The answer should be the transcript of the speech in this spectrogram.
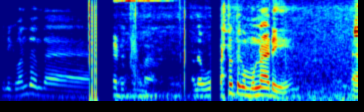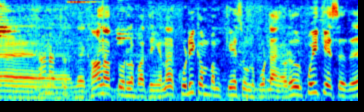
இன்னைக்கு வந்து அந்த அந்த ஒரு வருஷத்துக்கு முன்னாடி இந்த காணாத்தூரில் பார்த்தீங்கன்னா கொடிக்கம்பம் கேஸ் ஒன்று போட்டாங்க. ஒரு பொய் கேஸ் அது.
